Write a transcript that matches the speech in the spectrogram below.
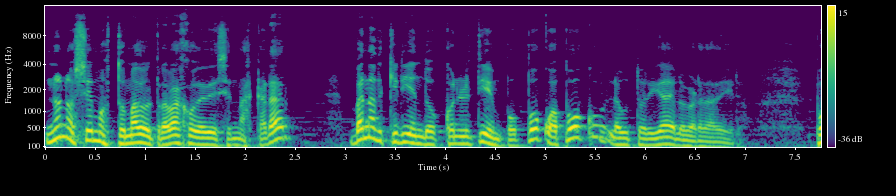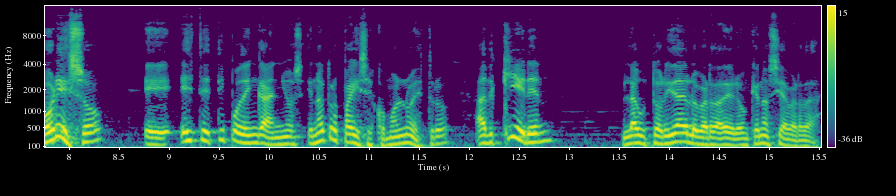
no nos hemos tomado el trabajo de desenmascarar van adquiriendo con el tiempo, poco a poco, la autoridad de lo verdadero. Por eso, eh, este tipo de engaños en otros países como el nuestro adquieren la autoridad de lo verdadero, aunque no sea verdad.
